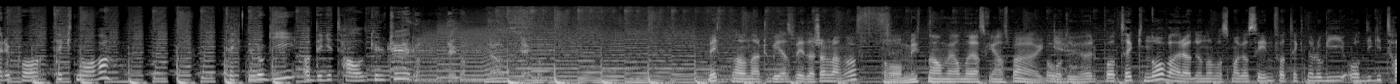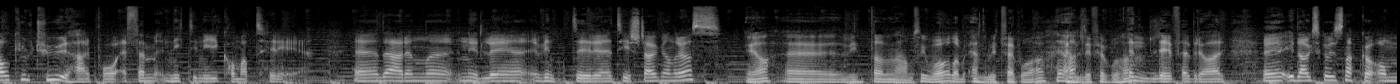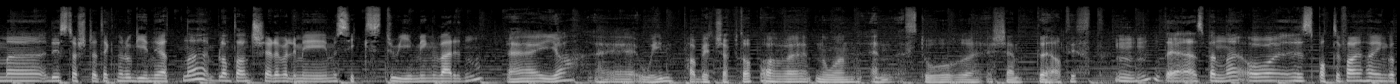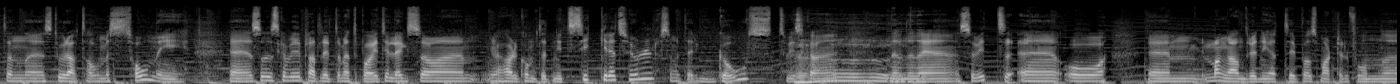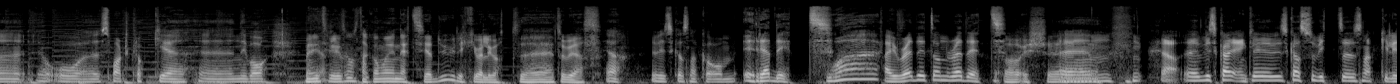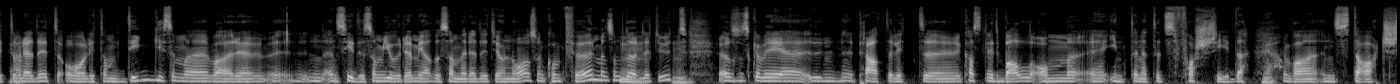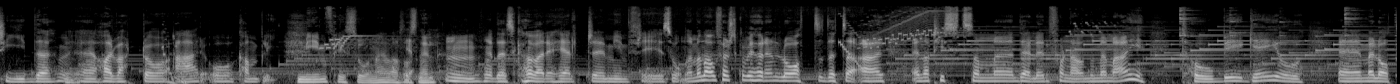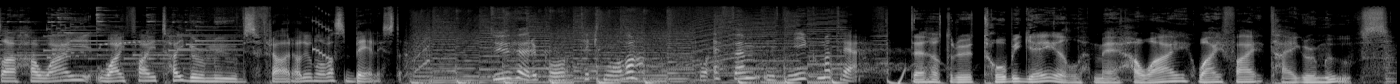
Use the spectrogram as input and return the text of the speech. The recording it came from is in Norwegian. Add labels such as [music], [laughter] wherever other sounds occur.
Hører på Teknova. Teknologi og digital kultur. Mitt navn er Tobias Widersen Langhoff. Og mitt navn er Andreas Gensberg. Og du hører på Teknova, Radio Novas magasin for teknologi og digital kultur her på FM 99,3. Eh, Det er en eh, nydelig vintertirsdag, Andreas. Ja, eh, vinteren nærmer seg vår. Det er endelig februar. [laughs] Ja. Endelig februar. Endelig februar. Eh, I dag skal vi snakke om eh, de største teknologinyhetene. Blant annet skjer det veldig mye i musikkstreaming-verden. Eh, ja, eh, Wimp har blitt kjøpt opp av eh, noen, en stor, eh, kjent artist. artist. -hmm, det er spennende. Og Spotify har inngått en stor avtale med Sony. Så det skal vi prate litt om etterpå. I tillegg så har det kommet et nytt sikkerhetshull som heter Ghost. Vi skal nevne det så vidt. Eh, Og eh, mange andre nyheter på smarttelefon eh, og smartklokkenivå. Men i tillegg skal vi snakke om en nettside du liker veldig godt, eh, Tobias. Ja, vi skal snakke om Reddit. What? I read it on Reddit. Oh, ikke Um, [laughs] ja, eh, vi skal egentlig vi skal så vidt eh, snakke litt om Reddit, og litt om Digg, som eh, var en side som gjorde mye av det samme Reddit gjør nå, som kom før, men som døde Mm, litt ut. Og så skal vi prate litt, kaste litt ball om internettets forside. Ja. Hva en startside har vært og er og kan bli. Memefri sone, vær så snill. Mm, det skal være helt memefri sone. Men aller først skal vi høre en låt. Dette er en artist som eh, deler fornavnet med meg. Toby Gale eh, med låta Hawaii Wifi Tiger Moves fra Radio Novas B-liste. Du hører på Teknova på FM 99,3. Der hørte du Toby Gale med Hawaii Wifi Tiger Moves.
